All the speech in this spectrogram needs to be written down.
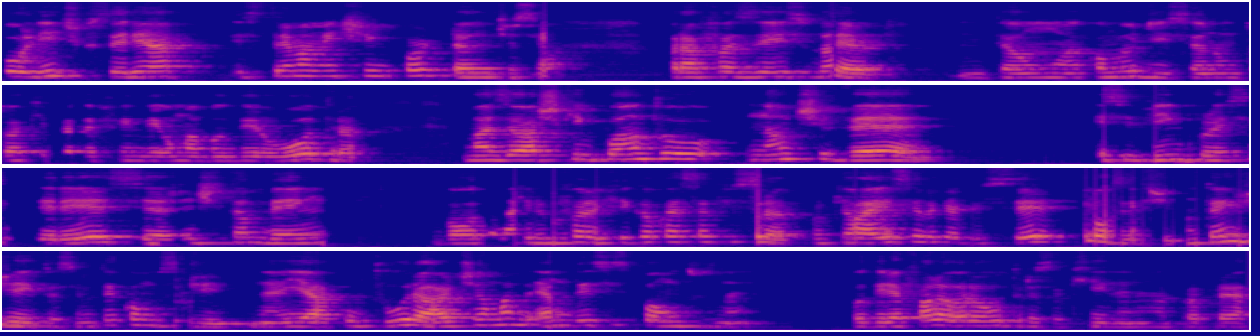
político seria extremamente importante assim, para fazer isso dar certo. Então, é como eu disse, eu não estou aqui para defender uma bandeira ou outra, mas eu acho que enquanto não tiver esse vínculo, esse interesse, a gente também volta naquilo que eu falei, fica com essa fissura, porque o país, se ele quer crescer, não tem jeito, assim, não tem como fugir, né? E a cultura, a arte é, uma, é um desses pontos, né? Poderia falar outros aqui, né? A própria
